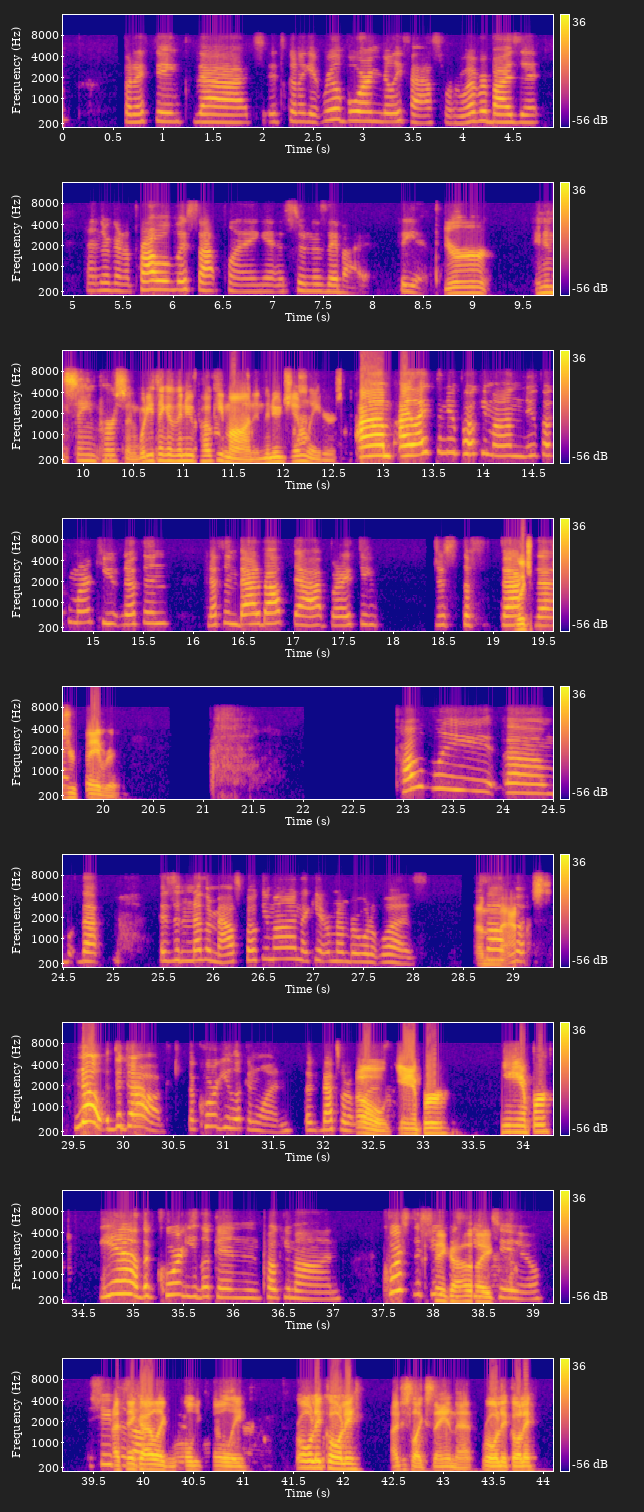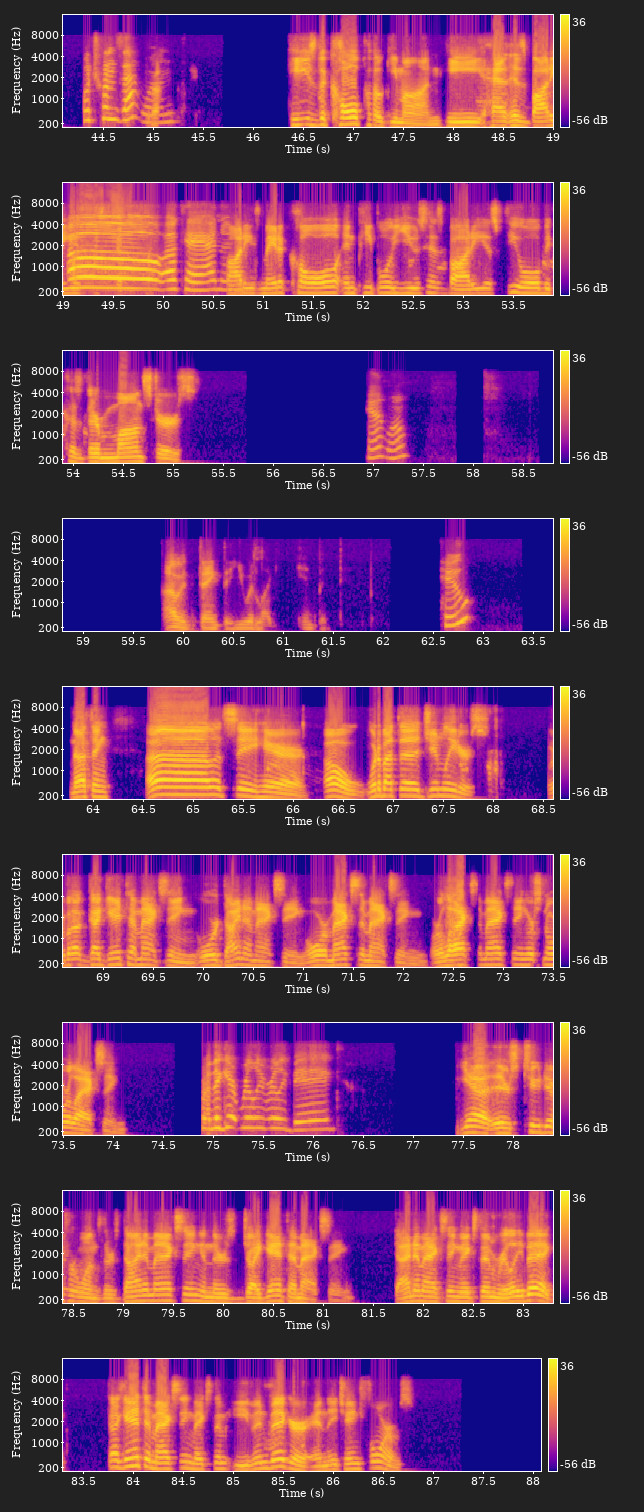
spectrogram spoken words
but I think that it's gonna get real boring really fast for whoever buys it, and they're gonna probably stop playing it as soon as they buy it. The end. You're an insane person. What do you think of the new Pokemon and the new gym leaders? Um, I like the new Pokemon. The new Pokemon are cute. Nothing, nothing bad about that. But I think just the fact Which that is your favorite? Probably um that is it another mouse Pokemon? I can't remember what it was. A mouse? No, the dog, the corgi looking one. Th- That's what it was. Oh, Yamper. Yamper. yeah, the corgi looking Pokemon. Of course, the sheep think is I like- too. The sheep. I think I like Roly Poly. Roly Poly. I just like saying that. Roly Poly. Which one's that one? He's the coal Pokemon. He had his body. Oh, okay. I know. body's made of coal, and people use his body as fuel because they're monsters. Yeah. Well. I would think that you would like Impotent. Who? Nothing. Uh, let's see here. Oh, what about the gym leaders? What about Gigantamaxing or Dynamaxing or Maximaxing or Laxamaxing or Snorlaxing? Where they get really, really big. Yeah, there's two different ones. There's Dynamaxing and there's Gigantamaxing. Dynamaxing makes them really big. Gigantamaxing makes them even bigger, and they change forms.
